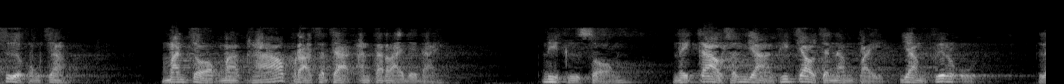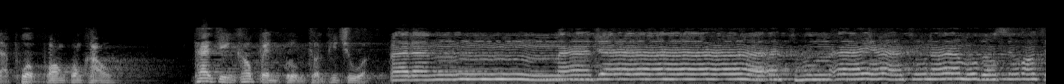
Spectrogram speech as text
เสื้อของเจ้า มันจะออกมาขาวปราศจากอันตรายใด ๆ นี่คือสองในเก้าสัญญาณที่เจ้าจะนำไปยังฟิรอูดและพวกพ้องของเขา แท้จริงเขาเป็นกลุ่มชนที่ชั่ว فلما جاءتهم آياتنا مبصرة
